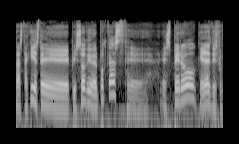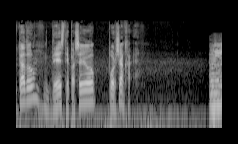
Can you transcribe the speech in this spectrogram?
Hasta aquí este episodio del podcast. Eh, espero que hayáis disfrutado de este paseo por Shanghai. We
